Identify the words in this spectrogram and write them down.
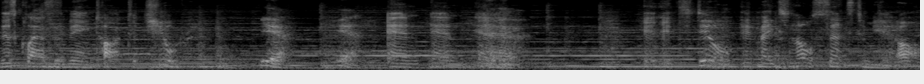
this class is being taught to children. Yeah, yeah. And and and it, it still it makes no sense to me at all.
